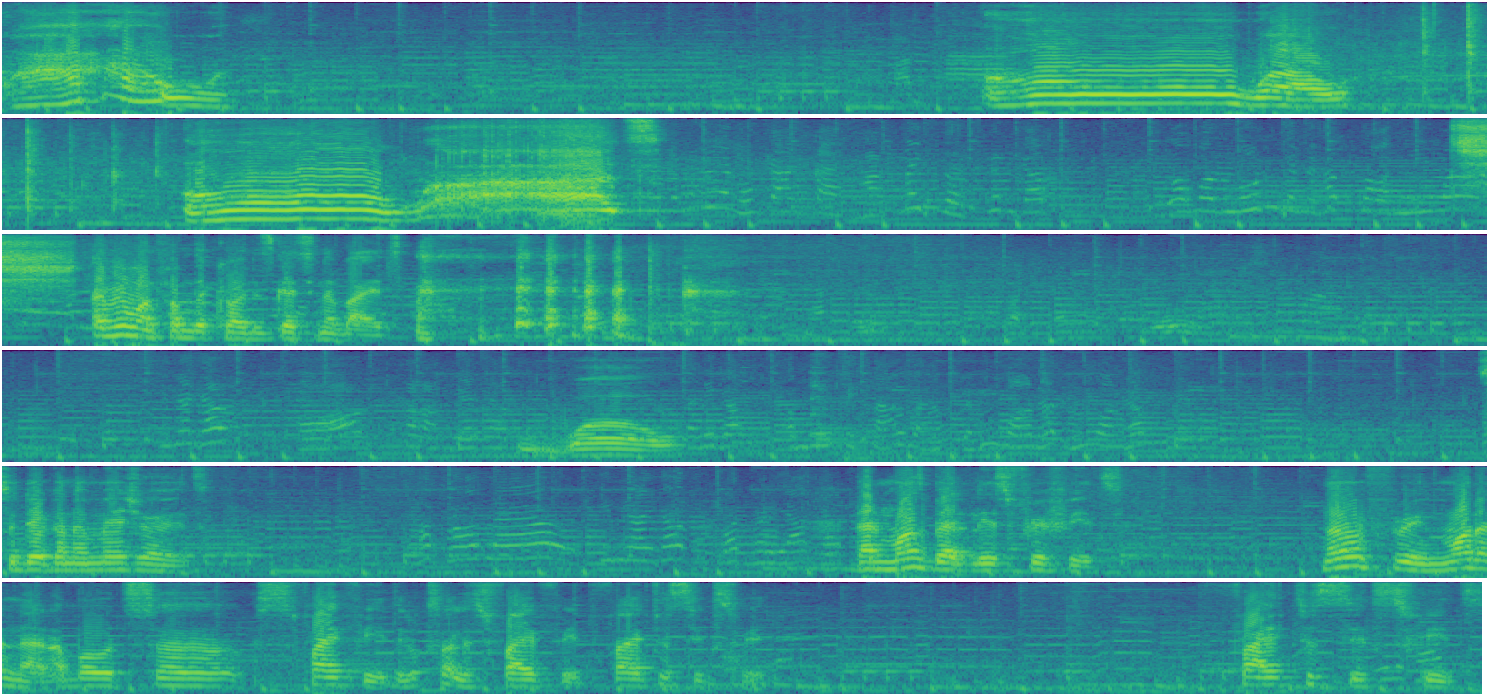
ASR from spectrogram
Wow! Oh, wow! Oh! what? Everyone from the crowd is getting a bite. Whoa. So they're gonna measure it. That must be at least 3 feet. Not even three, more than that, about uh, five feet. It looks like it's five feet, five to six feet. Five to six feet.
